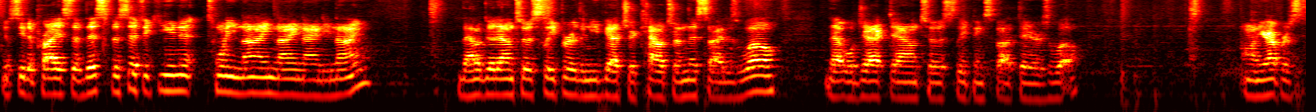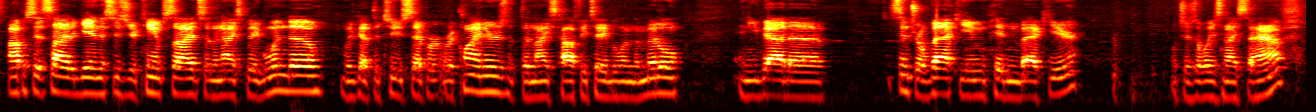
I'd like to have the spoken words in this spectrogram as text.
You'll see the price of this specific unit, $29,999. That'll go down to a sleeper. Then you've got your couch on this side as well. That will jack down to a sleeping spot there as well. On your opposite side, again, this is your campsite, so the nice big window. We've got the two separate recliners with the nice coffee table in the middle. And you've got a central vacuum hidden back here, which is always nice to have.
